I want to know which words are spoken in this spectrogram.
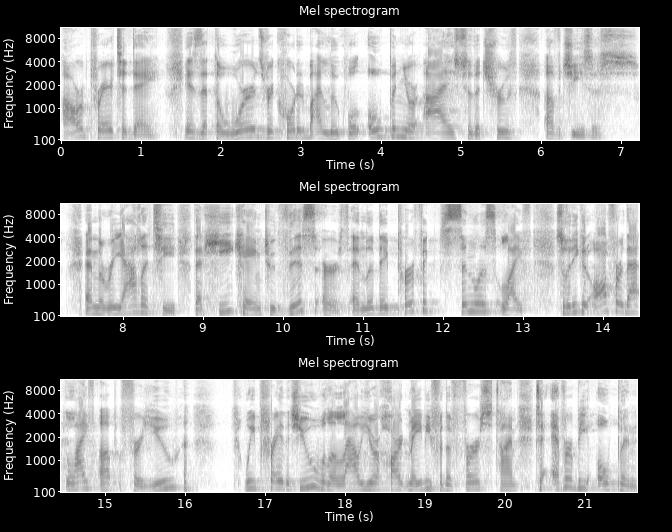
our prayer today is that the words recorded by Luke will open your eyes to the truth of Jesus and the reality that he came to this earth and lived a perfect, sinless life so that he could offer that life up for you. We pray that you will allow your heart, maybe for the first time, to ever be open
